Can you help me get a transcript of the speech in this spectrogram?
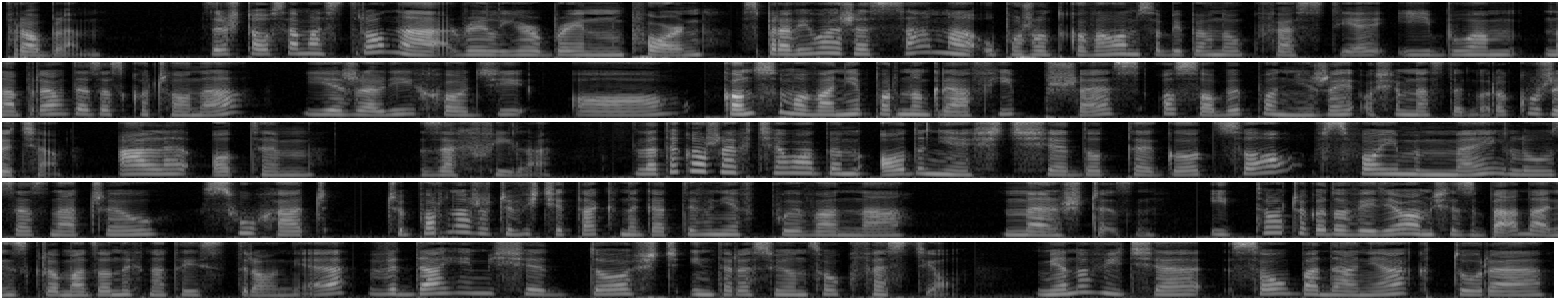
problem. Zresztą sama strona Real Your Brain Porn sprawiła, że sama uporządkowałam sobie pewną kwestię i byłam naprawdę zaskoczona, jeżeli chodzi o konsumowanie pornografii przez osoby poniżej 18 roku życia. Ale o tym za chwilę. Dlatego, że chciałabym odnieść się do tego, co w swoim mailu zaznaczył słuchacz, czy porno rzeczywiście tak negatywnie wpływa na mężczyzn. I to, czego dowiedziałam się z badań zgromadzonych na tej stronie, wydaje mi się dość interesującą kwestią. Mianowicie są badania, które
